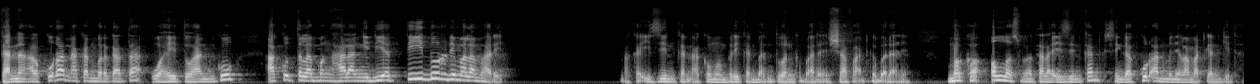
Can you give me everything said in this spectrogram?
Karena Al-Quran akan berkata, Wahai Tuhanku, aku telah menghalangi dia tidur di malam hari. Maka izinkan aku memberikan bantuan kepadanya, syafaat kepadanya. Maka Allah SWT izinkan sehingga Quran menyelamatkan kita.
